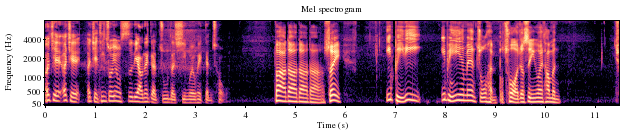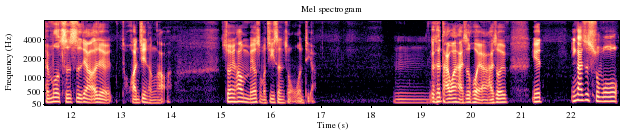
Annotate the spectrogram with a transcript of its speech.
而且而且而且听说用饲料那个猪的腥味会更臭。对啊，对啊，对啊，对啊，所以伊比利伊比利那边的猪很不错，就是因为他们全部都吃饲料，而且环境很好啊，所以他们没有什么寄生虫问题啊。嗯，可是台湾还是会啊，还是会，因为应该是说，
